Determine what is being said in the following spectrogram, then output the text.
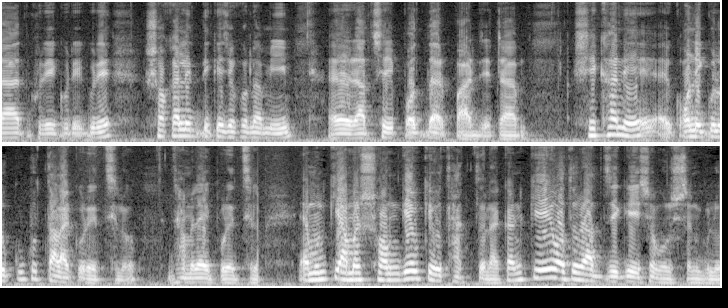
রাত ঘুরে ঘুরে ঘুরে সকালের দিকে যখন আমি রাজশাহী পদ্মার পাড় যেটা, সেখানে অনেকগুলো কুকুর তাড়া করেছিল। ঝামেলায় পড়েছিলাম। এমনকি আমার সঙ্গেও কেউ থাকতো না, কারণ কে অত রাত জেগে এইসব অনুষ্ঠানগুলো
